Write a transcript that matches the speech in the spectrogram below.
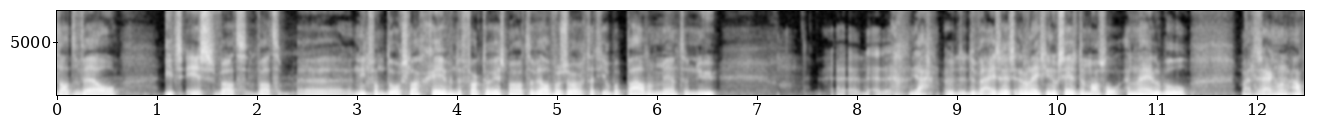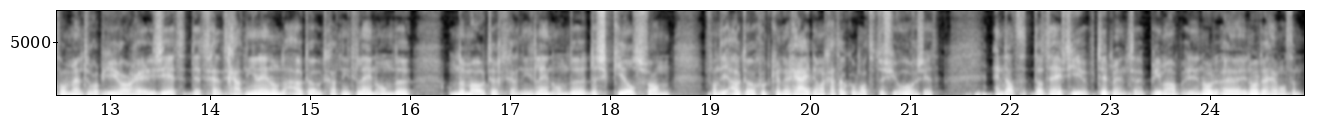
dat wel iets is wat, wat eh, niet van doorslaggevende factor is, maar wat er wel voor zorgt dat hij op bepaalde momenten nu ja, de, de wijzer is. En dan heeft hij nog steeds de mazzel en een heleboel. Maar er zijn gewoon een aantal momenten waarop je gewoon realiseert: dit het gaat niet alleen om de auto, het gaat niet alleen om de, om de motor, het gaat niet alleen om de, de skills van, van die auto goed kunnen rijden, maar het gaat ook om wat er tussen je oren zit. En dat, dat heeft hij op dit moment eh, prima in orde, eh, in orde Hamilton.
